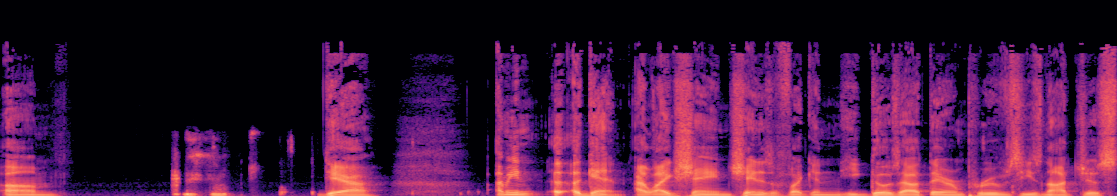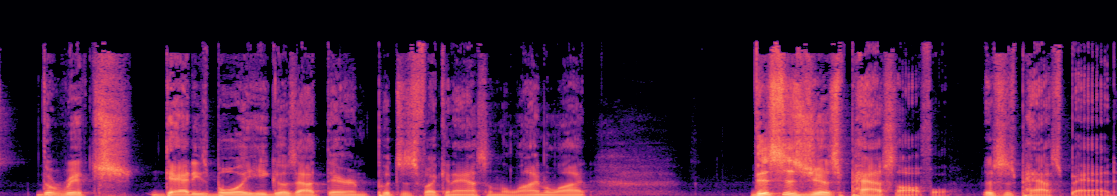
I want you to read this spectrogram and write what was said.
Um, yeah. I mean, again, I like Shane. Shane is a fucking. He goes out there and proves he's not just the rich daddy's boy. He goes out there and puts his fucking ass on the line a lot. This is just past awful. This is past bad.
